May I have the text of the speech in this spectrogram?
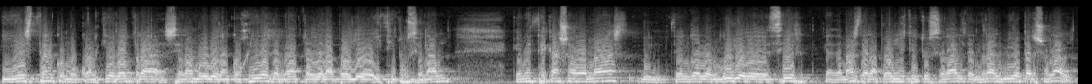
y esta, como cualquier otra, será muy bien acogida tendrá todo el apoyo institucional, que en este caso además tengo el orgullo de decir que además del apoyo institucional tendrá el mío personal.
